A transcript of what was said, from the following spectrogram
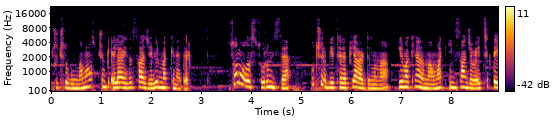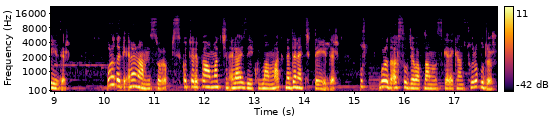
suçlu bulunamaz çünkü Eliza sadece bir makinedir. Son olası sorun ise bu tür bir terapi yardımını bir makineden almak insanca ve etik değildir. Buradaki en önemli soru psikoterapi almak için Eliza'yı kullanmak neden etik değildir? Bu, burada asıl cevaplanması gereken soru budur.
